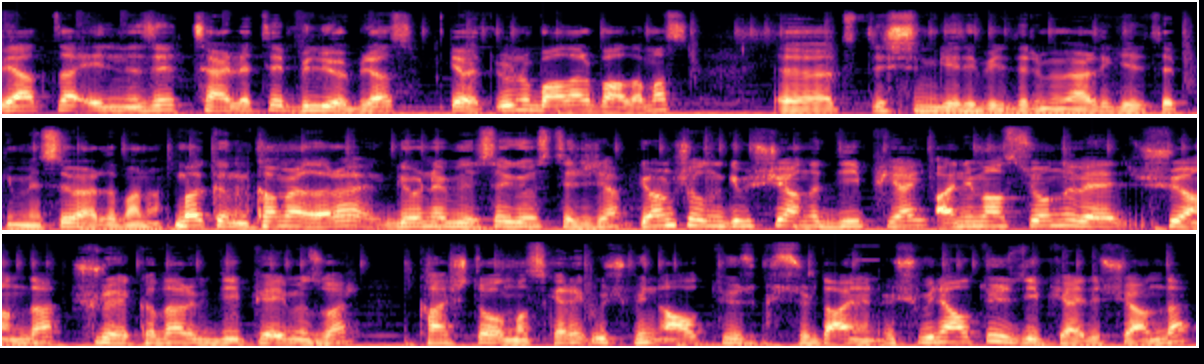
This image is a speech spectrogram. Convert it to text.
Veyahut da elinizi terletebiliyor biraz. Evet ürünü bağlar bağlamaz e, titreşim geri bildirimi verdi. Geri tepkimesi verdi bana. Bakın kameralara görünebilirse göstereceğim. Görmüş olduğunuz gibi şu anda DPI animasyonlu ve şu anda şuraya kadar bir DPI'miz var kaçta olması gerek? 3600 küsürde aynen 3600 DPI'de şu anda.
